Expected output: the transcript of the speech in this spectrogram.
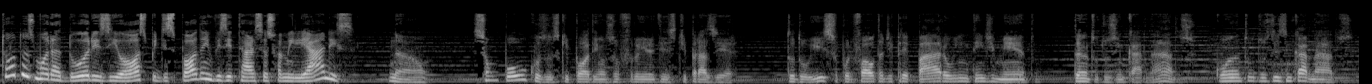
Todos os moradores e hóspedes podem visitar seus familiares? Não. São poucos os que podem usufruir deste prazer. Tudo isso por falta de preparo e entendimento, tanto dos encarnados quanto dos desencarnados.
